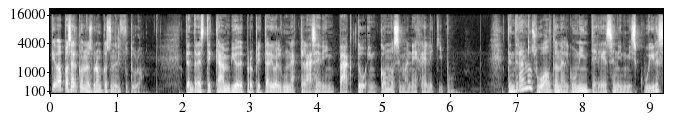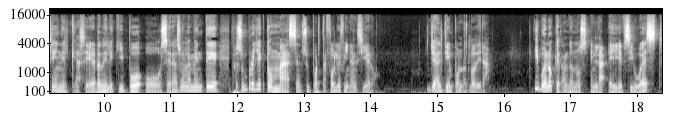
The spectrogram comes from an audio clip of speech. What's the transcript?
¿Qué va a pasar con los Broncos en el futuro? ¿Tendrá este cambio de propietario alguna clase de impacto en cómo se maneja el equipo? ¿Tendrán los Walton algún interés en inmiscuirse en el quehacer del equipo o será solamente pues, un proyecto más en su portafolio financiero? Ya el tiempo nos lo dirá. Y bueno, quedándonos en la AFC West.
